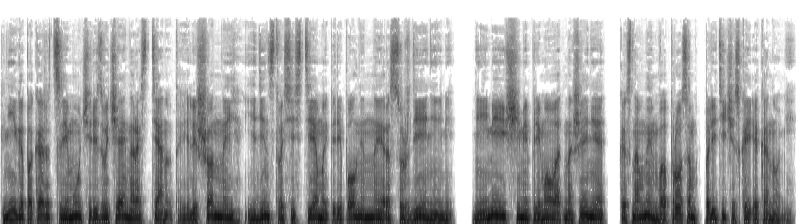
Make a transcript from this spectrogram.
Книга покажется ему чрезвычайно растянутой, лишенной единства системы, переполненной рассуждениями, не имеющими прямого отношения к основным вопросам политической экономии.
